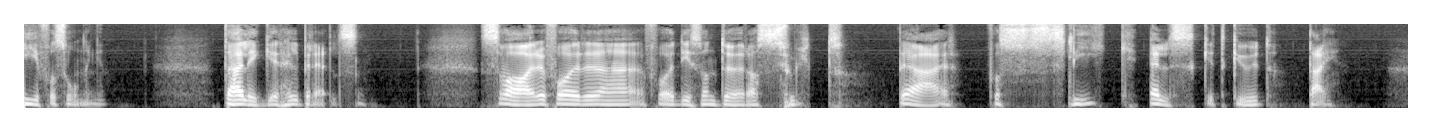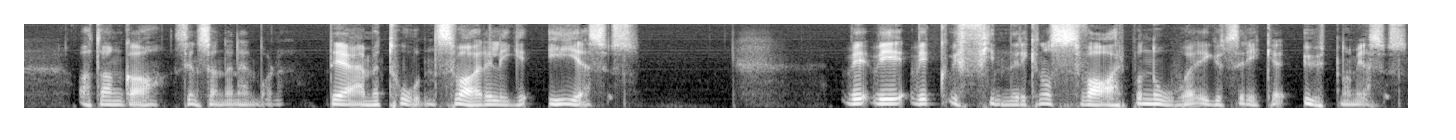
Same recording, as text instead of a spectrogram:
i forsoningen. Der ligger helbredelsen. Svaret for, for de som dør av sult, det er for slik elsket Gud deg, at han ga sin sønn den enbårne. Det er metoden. Svaret ligger i Jesus. Vi, vi, vi, vi, finner ikke noe svar på noe i Guds rike utenom Jesus.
